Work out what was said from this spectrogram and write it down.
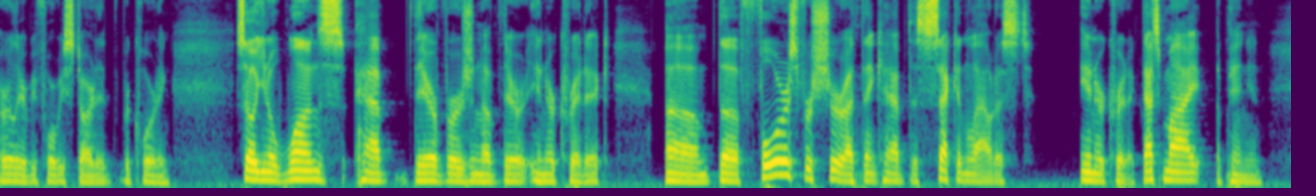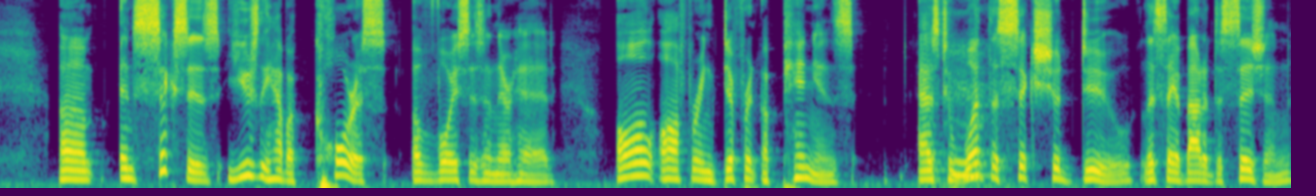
earlier before we started recording so you know ones have their version of their inner critic. Um, the fours for sure i think have the second loudest inner critic. That's my opinion. Um, and sixes usually have a chorus of voices in their head all offering different opinions as to what the six should do, let's say about a decision,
